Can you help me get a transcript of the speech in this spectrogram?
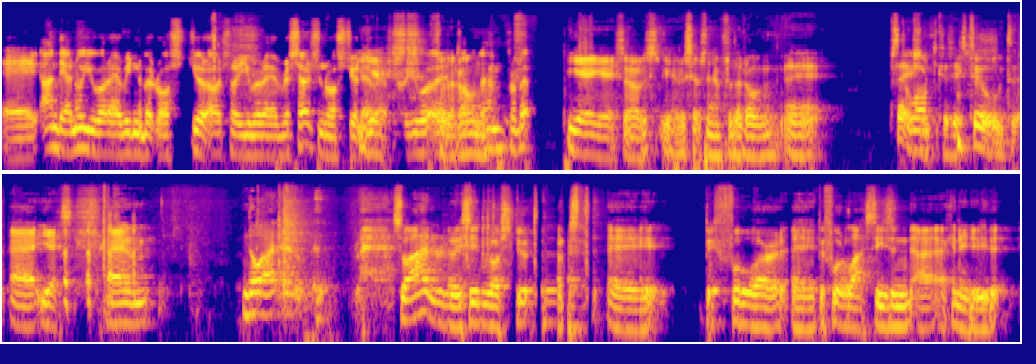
Uh, Andy, I know you were uh, reading about Ross Stewart, or sorry, you were uh, researching Ross Stewart. Yes, so you were uh, talking to him for a bit. Yeah, yeah. So I was yeah, researching him for the wrong uh, section because he's too old. Uh, yes. Um, no, I, uh, so I hadn't really seen Ross Stewart before before last season. I, I kind of knew that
